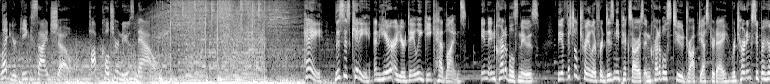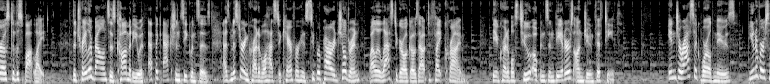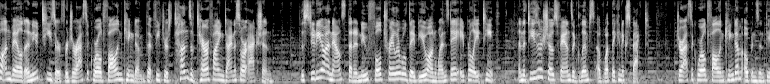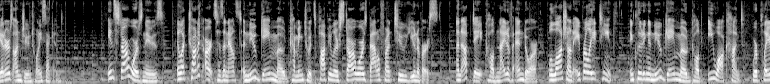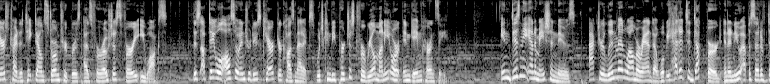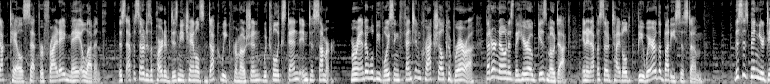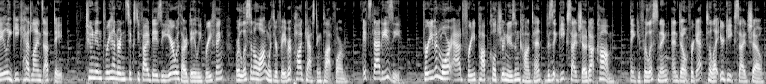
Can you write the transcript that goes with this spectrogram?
Let your geek side show. Pop culture news now. Hey, this is Kitty, and here are your daily geek headlines. In Incredibles news, the official trailer for Disney Pixar's Incredibles 2 dropped yesterday, returning superheroes to the spotlight. The trailer balances comedy with epic action sequences, as Mr. Incredible has to care for his superpowered children while Elastigirl goes out to fight crime. The Incredibles 2 opens in theaters on June 15th. In Jurassic World news, Universal unveiled a new teaser for Jurassic World Fallen Kingdom that features tons of terrifying dinosaur action. The studio announced that a new full trailer will debut on Wednesday, April 18th, and the teaser shows fans a glimpse of what they can expect. Jurassic World Fallen Kingdom opens in theaters on June 22nd. In Star Wars news, Electronic Arts has announced a new game mode coming to its popular Star Wars Battlefront 2 universe. An update called Night of Endor will launch on April 18th, including a new game mode called Ewok Hunt, where players try to take down stormtroopers as ferocious furry Ewoks. This update will also introduce character cosmetics, which can be purchased for real money or in game currency. In Disney animation news, actor Lin Manuel Miranda will be headed to Duckburg in a new episode of DuckTales set for Friday, May 11th. This episode is a part of Disney Channel's Duck Week promotion, which will extend into summer. Miranda will be voicing Fenton Crackshell Cabrera, better known as the hero Gizmo Duck, in an episode titled Beware the Buddy System. This has been your daily Geek Headlines update. Tune in 365 days a year with our daily briefing, or listen along with your favorite podcasting platform. It's that easy. For even more ad free pop culture news and content, visit geeksideshow.com. Thank you for listening, and don't forget to let your geek side show.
